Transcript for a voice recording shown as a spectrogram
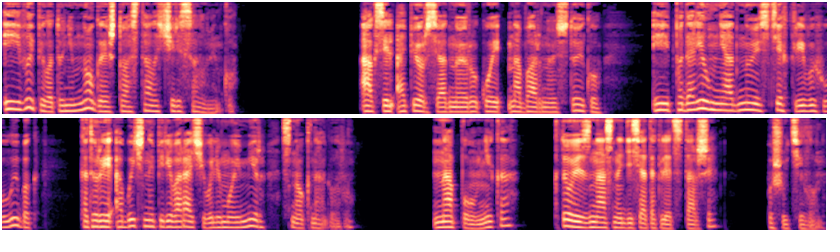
и выпила то немногое, что осталось через соломинку. Аксель оперся одной рукой на барную стойку и подарил мне одну из тех кривых улыбок, которые обычно переворачивали мой мир с ног на голову. «Напомни-ка, кто из нас на десяток лет старше?» — пошутил он.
